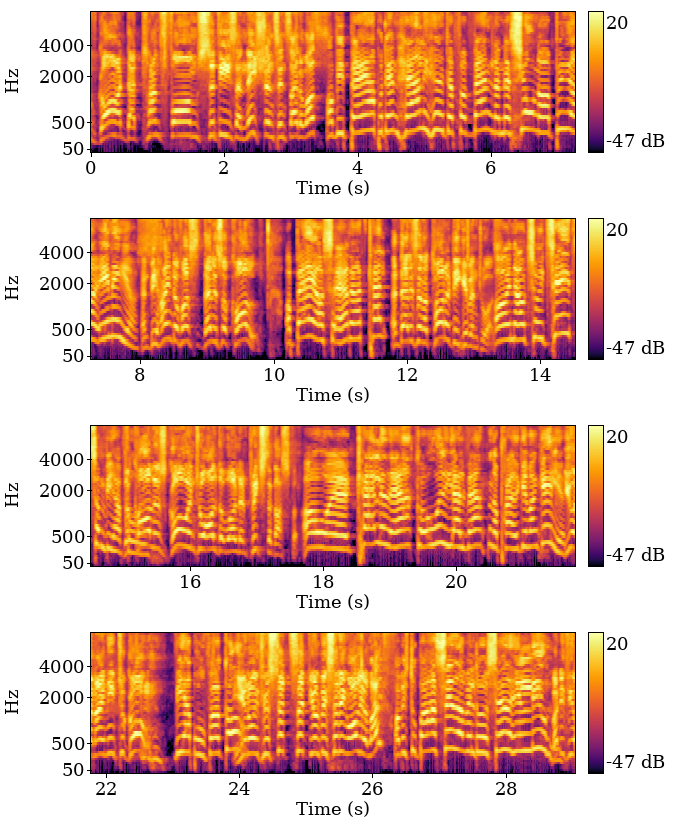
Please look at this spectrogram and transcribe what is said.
of God that transforms cities and nations inside of us. Og vi bærer på den herlighed, der forvandler nationer og byer inde i os. And behind of us, there is a call. Og bag os er der et kald And there is an authority given to us. og en autoritet, som vi har The fået. call is go into all the world and preach the gospel. Og øh, kaldet er, gå ud i alverden og prædike evangeliet. You and I need to go. Vi har brug for at gå. You know, if you sit, sit, you'll be sitting all your life. Og hvis du bare sidder, vil du jo sidde hele livet. But if you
